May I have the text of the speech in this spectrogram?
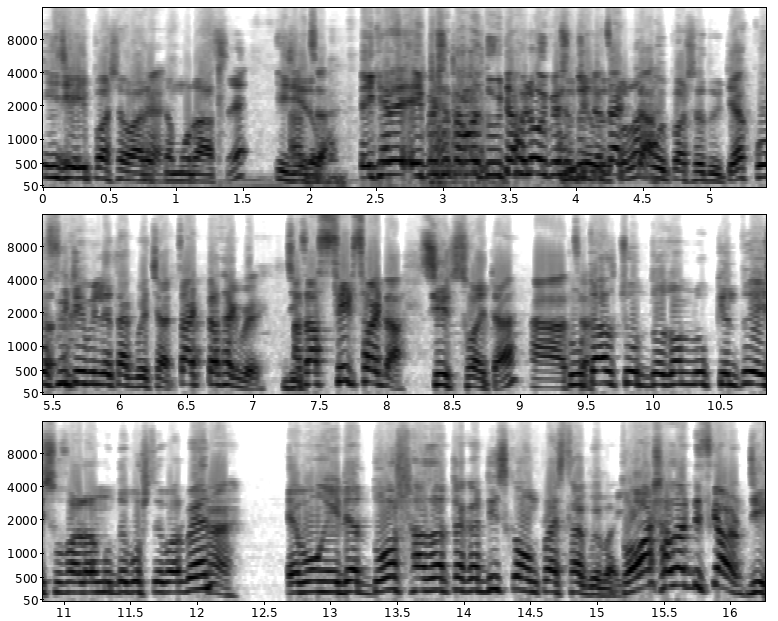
এই যে এই পাশে আরেকটা মোড়া আছে এই যে আচ্ছা। এরকম। এইখানে এই পাশে তাহলে দুইটা হলো ওই পাশে দুইটা চারটা? ওই পাশে দুইটা। কফি টেবিলে থাকবে চারটা চারটা থাকবে। আচ্ছা সিট ছয়টা? সিট ছয়টা। আচ্ছা। টোটাল চোদ্দ জন লোক কিন্তু এই সোফাটার মধ্যে বসতে পারবেন। হ্যাঁ। এবং এটা দশ হাজার টাকা ডিসকাউন্ট প্রাইস থাকবে ভাই। দশ হাজার ডিসকাউন্ট জি।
